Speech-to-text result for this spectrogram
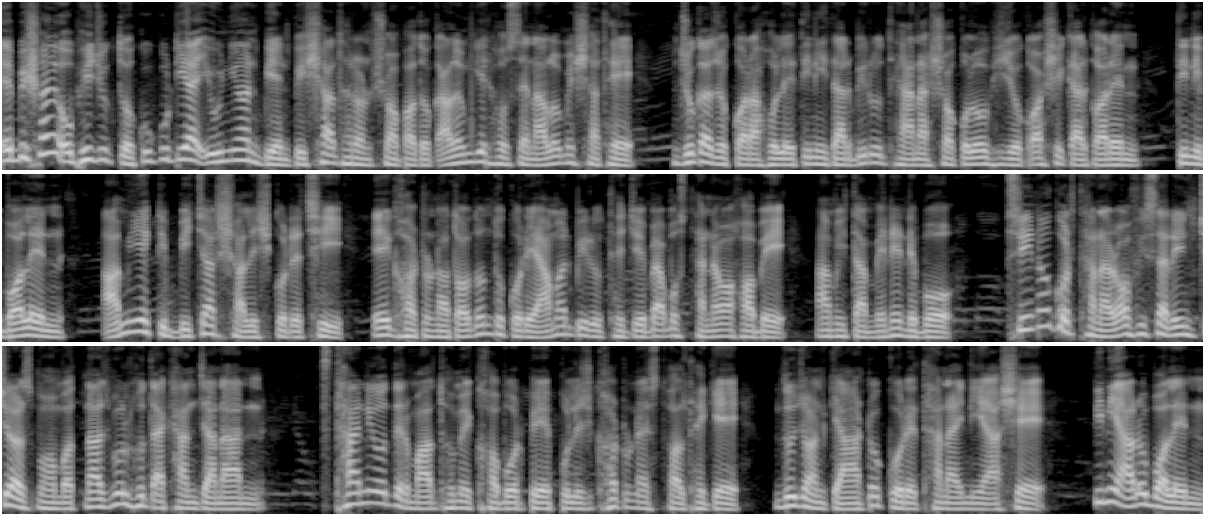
এ বিষয়ে অভিযুক্ত কুকুটিয়া ইউনিয়ন বিএনপি সাধারণ সম্পাদক আলমগীর হোসেন আলমের সাথে যোগাযোগ করা হলে তিনি তার বিরুদ্ধে আনা সকল অভিযোগ অস্বীকার করেন। তিনি বলেন, আমি একটি বিচার সালিশ করেছি। এ ঘটনা তদন্ত করে আমার বিরুদ্ধে যে ব্যবস্থা নেওয়া হবে, আমি তা মেনে নেব। শ্রীনগর থানার officer in charge Mohammad Nazmul Huda Khan জানান, স্থানীয়দের মাধ্যমে খবর পেয়ে পুলিশ ঘটনাস্থল থেকে দুজনকে আটক করে থানায় নিয়ে আসে। তিনি আরও বলেন,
